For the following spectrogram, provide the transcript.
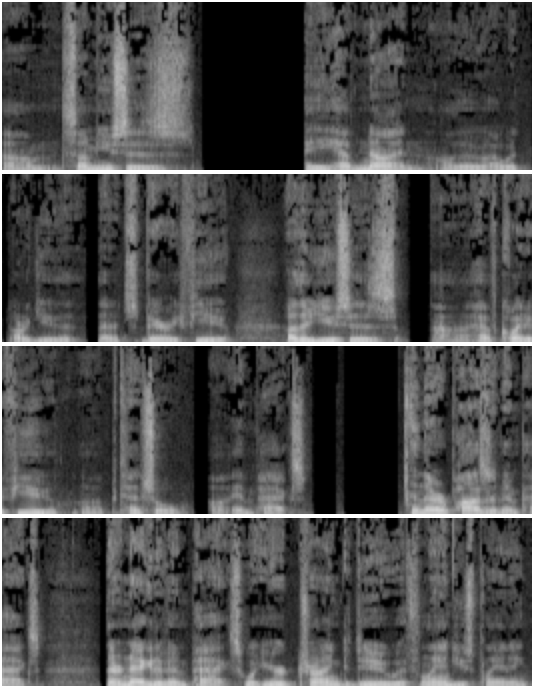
Um, some uses may have none, although I would argue that, that it's very few. Other uses uh, have quite a few uh, potential uh, impacts. And there are positive impacts, there are negative impacts. What you're trying to do with land use planning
